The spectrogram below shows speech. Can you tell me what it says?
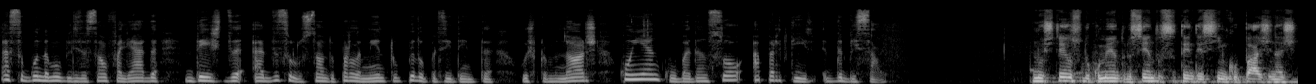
a segunda mobilização falhada desde a dissolução do Parlamento pelo presidente. Os pormenores com Ian Cuba dançou a partir de Bissau. No extenso documento de 175 páginas,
